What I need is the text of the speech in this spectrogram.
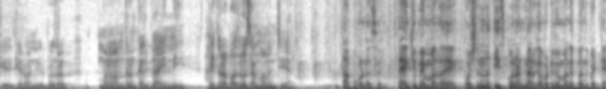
కి- కిరవాణి గారు బ్రదర్ మనం అందరం కలిపి ఆయన్ని హైదరాబాద్లో సన్మానం చేయాలి. తప్పకుండా సార్ థ్యాంక్ యూ మిమ్మల్ని క్వశ్చన్లో తీసుకొని అంటున్నారు కాబట్టి మిమ్మల్ని ఇబ్బంది పెట్టే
